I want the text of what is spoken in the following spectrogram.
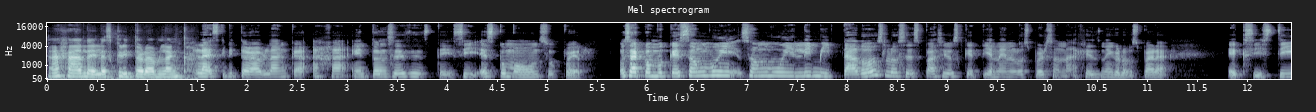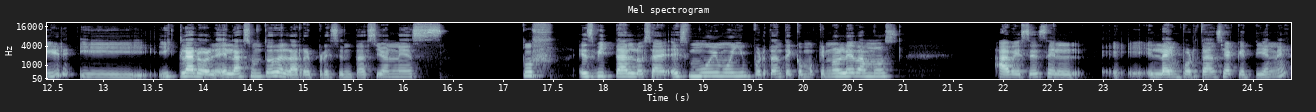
ajá, de la escritora blanca. La escritora blanca, ajá. Entonces, este, sí, es como un súper o sea, como que son muy, son muy limitados los espacios que tienen los personajes negros para existir y, y claro, el asunto de la representación es, es vital, o sea, es muy, muy importante, como que no le damos a veces el, eh, la importancia que tiene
